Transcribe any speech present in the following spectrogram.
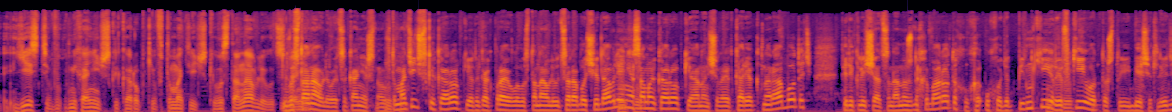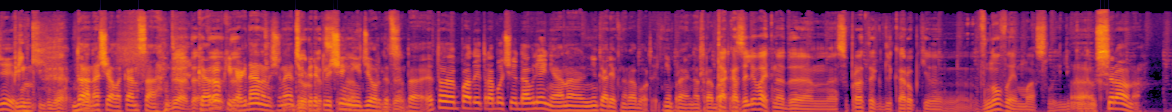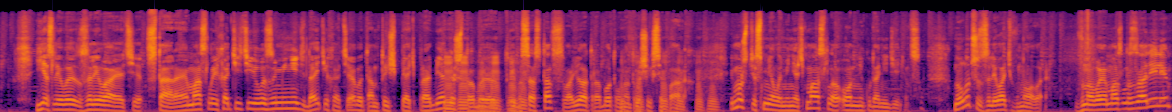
есть в механической коробке, в автоматической восстанавливаются? Восстанавливается, конечно. В автоматической коробке это, как правило, восстанавливается рабочее давление самой коробки, она начинает корректно работать, переключаться на нужных оборотах, ух- уходят пинки, рывки, вот то, что и бесит людей. Пинки, да. Да, начало конца. Да, да, коробки, да, да. когда она начинает переключение да, и дергаться. да. Да. Это падает рабочее давление, она некорректно работает, неправильно отрабатывает. Так, а заливать надо м, Супротек для коробки в новое масло или как? все равно. Если вы заливаете старое масло и хотите его заменить, дайте хотя бы там тысяч пять пробега, Мгм, чтобы мгм, трибосостав свое отработал на трущихся Мгм, парах. мгм. И можете смело менять масло, он никуда не денется. Но лучше заливать в новое. В новое масло залили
